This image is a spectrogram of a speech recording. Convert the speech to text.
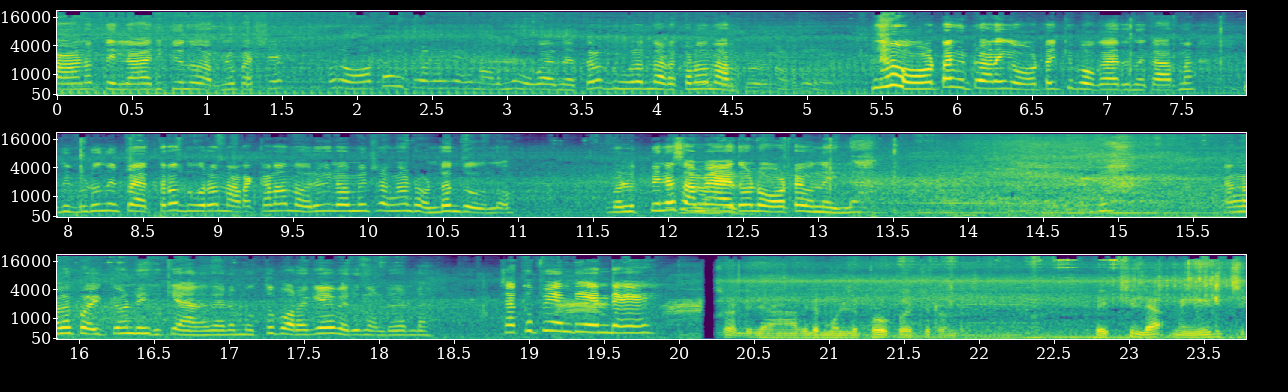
കാണത്തില്ലായിരിക്കും എന്ന് പറഞ്ഞു. പക്ഷെ ഒരു ഓട്ടോ കിട്ടുവാണെങ്കിൽ നടന്നു പോകാമായിരുന്നു. എത്ര ദൂരം നടക്കണമെന്ന് ഓട്ടോ കിട്ടുവാണെങ്കിൽ ഓട്ടോയ്ക്ക് പോകാമായിരുന്നു. കാരണം ഇത് ഇവിടുന്ന് ഇപ്പോൾ എത്ര ദൂരം നടക്കണമെന്ന് ഒരു കിലോമീറ്റർ അങ്ങോട്ട് ഉണ്ടെന്ന് തോന്നുന്നു. വെളുപ്പിന്റെ സമയം ആയതുകൊണ്ട് ഓട്ടോ ഒന്നുമില്ല ഞങ്ങൾ പോയിക്കൊണ്ടിരിക്കുകയാണ് അതായത് മുത്ത് പുറകെ വരുന്നുണ്ട് കണ്ട? ചക്കുപ്പി എന്ത് ചെയ്യണ്ടേ രാവിലെ മുല്ലപ്പൂ ഒക്കെ വെച്ചിട്ടുണ്ട്. വെച്ചില്ല മേടിച്ച്.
